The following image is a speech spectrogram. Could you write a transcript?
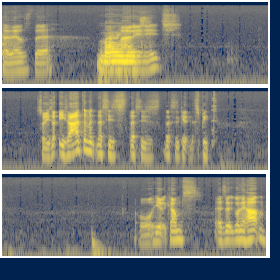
there's the Marion Marion Age. So he's he's adamant this is this is this is getting the speed. Oh, here it comes. Is it going to happen?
